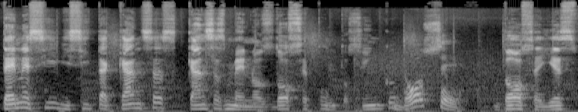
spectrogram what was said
Tennessee visita Kansas, Kansas menos 12.5. 12. 12, y es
